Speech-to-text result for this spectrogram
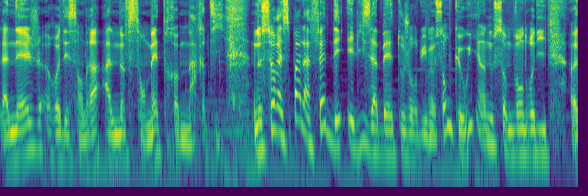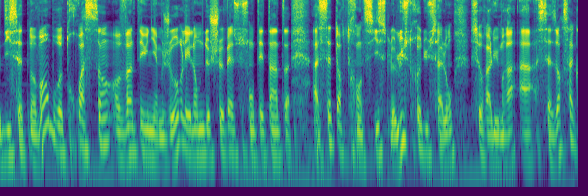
La neige redescendra à 900 mètres mardi. Ne serait-ce pas la fête des Élisabeth aujourd'hui? Il me semble que oui. hein. nous sommes vendredi euh, 17 novembre, 321e jour. Les lampes de chevet se sont éteintes à 7h36. Le lustre du salon se rallumera à 16h50.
